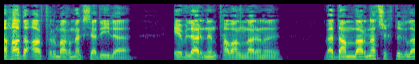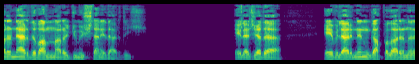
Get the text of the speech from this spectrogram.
daha da artırmaq məqsədi ilə evlərinin tavanlarını və damlarına çıxdıqları nərdivanları gümüşdən edərdik. Eləcə də evlərinin qapılarını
